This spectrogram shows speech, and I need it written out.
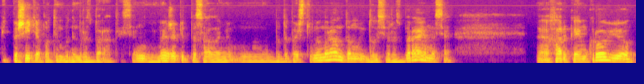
Підпишіть, а потім будемо розбиратися. Ні, ми вже підписали Будапештський меморандум і досі розбираємося, е, харкаємо кров'ю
